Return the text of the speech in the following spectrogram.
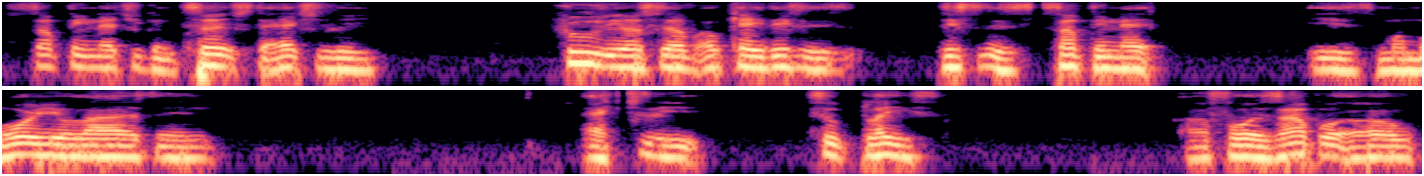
something that you can touch to actually prove to yourself, okay, this is, this is something that is memorialized and actually took place. Uh, for example, uh,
